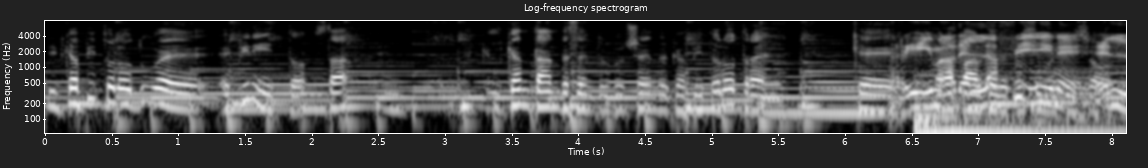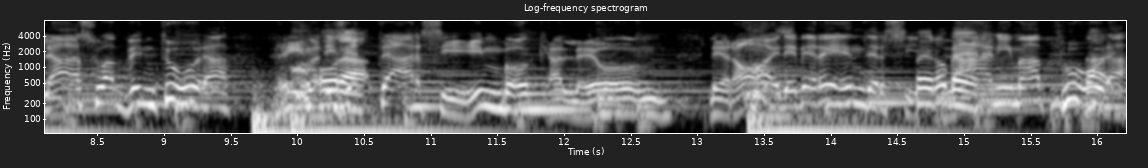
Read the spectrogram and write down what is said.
Il capitolo 2 è finito. Sta... Il cantante sta introducendo il capitolo 3. Che Prima della fine della sua avventura, prima di Ora- gettarsi in bocca al leon, l'eroe deve rendersi Spero bene. l'anima pura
